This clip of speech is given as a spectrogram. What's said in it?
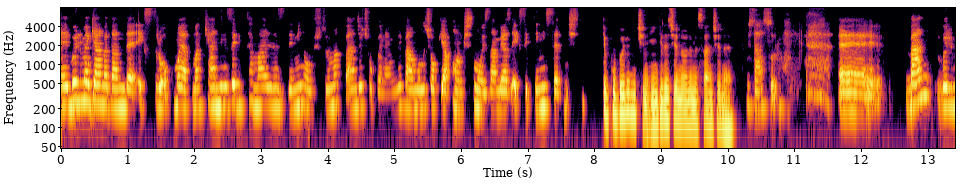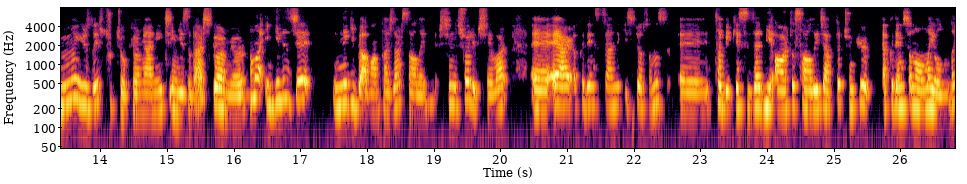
E, bölüme gelmeden de ekstra okuma yapmak, kendinize bir temel ve zemin oluşturmak bence çok önemli. Ben bunu çok yapmamıştım. O yüzden biraz eksikliğini hissetmiştim. Ki bu bölüm için İngilizcenin önemi sence ne? Güzel soru. E, ben bölümümü %100 Türkçe okuyorum. Yani hiç İngilizce ders görmüyorum. Ama İngilizce ne gibi avantajlar sağlayabilir? Şimdi şöyle bir şey var. Ee, eğer akademisyenlik istiyorsanız e, tabii ki size bir artı sağlayacaktır. Çünkü akademisyen olma yolunda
